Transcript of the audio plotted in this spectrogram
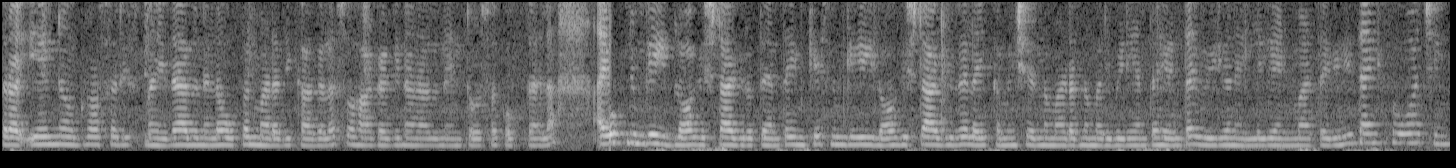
ಥರ ಏನು ಗ್ರಾಸರೀಸ್ನ ಇದೆ, ಅದನ್ನೆಲ್ಲ ಓಪನ್ ಮಾಡೋದಕ್ಕಾಗಲ್ಲ. ಸೊ ಹಾಗಾಗಿ ನಾನು ಅದನ್ನೇನು ತೋರ್ಸೋಕೆ ಹೋಗ್ತಾ ಇಲ್ಲ. ಐ ಹೋಪ್ ನಿಮಗೆ ಈ ಬ್ಲಾಗ್ ಇಷ್ಟ ಆಗಿರುತ್ತೆ ಅಂತ. ಇನ್ ಕೇಸ್ ನಿಮಗೆ ಈ ಬ್ಲಾಗ್ ಇಷ್ಟ ಆಗಿದ್ರೆ ಲೈಕ್ ಕಮೆಂಟ್ ಶೇರ್ನ ಮಾಡೋದನ್ನ ಮರಿಬೇಡಿ ಅಂತ ಹೇಳ್ತಾ ಈ ವಿಡಿಯೋನ ಇಲ್ಲಿಗೆ ಎಂಡ್ ಮಾಡ್ತಾ ಇದ್ದೀನಿ. ಥ್ಯಾಂಕ್ ಯು ಫಾರ್ ವಾಚಿಂಗ್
